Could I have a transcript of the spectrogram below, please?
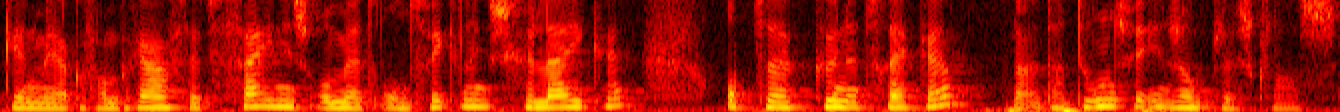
kenmerken van begaafdheid fijn is om met ontwikkelingsgelijken op te kunnen trekken. Nou, dat doen ze in zo'n plusklas.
